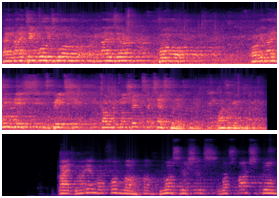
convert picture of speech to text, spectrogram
And I thankful to our organizer for organizing this speech competition successfully. Once again. By the name of Allah, most gracious, most merciful,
